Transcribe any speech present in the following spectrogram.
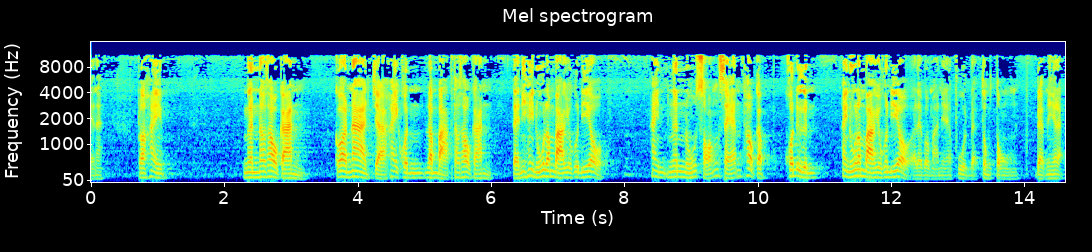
นะเพราะให้เงินเท่าๆกัน ก็น่าจะให้คนลำบากเท่า ๆกัน แต่นี่ให้หนูลำบากอยู่คนเดียว ให้เงินหนูสองแสนเท่ากับคนอื่น ให้หนูลำบากอยู่คนเดียว อะไรประมาณนี้นะพูดแบบตรงๆแบบนี้แหละ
